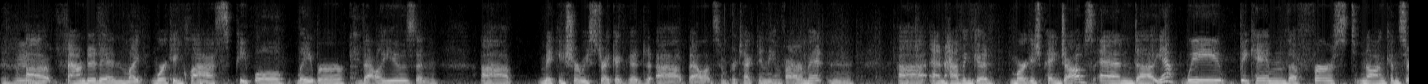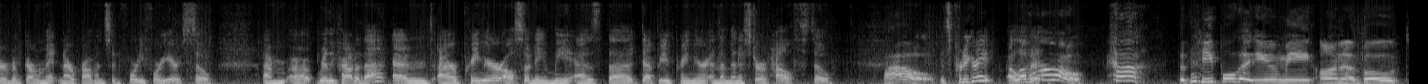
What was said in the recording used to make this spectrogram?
mm-hmm. uh, founded in like working class people, labor values, and uh, making sure we strike a good uh, balance in protecting the environment and uh, and having good mortgage paying jobs. And uh, yeah, we became the first non conservative government in our province in 44 years. So. I'm uh, really proud of that, and our premier also named me as the deputy premier and the minister of health. So, wow, it's pretty great. I love it. Wow, the people that you meet on a boat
